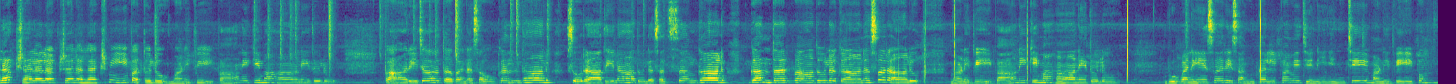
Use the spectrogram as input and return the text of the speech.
లక్షల లక్షల లక్ష్మీపతులు మణిద్వీపానికి మహానిధులు. పారిజాతవన సౌగంధాలు సురాదినాదుల సత్సంగాలు గంధర్వాదుల గాన స్వరాలు మణిదీపానికి మహానిధులు. భువనేశ్వరి సంకల్పమి జనించే మణిద్వీపం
